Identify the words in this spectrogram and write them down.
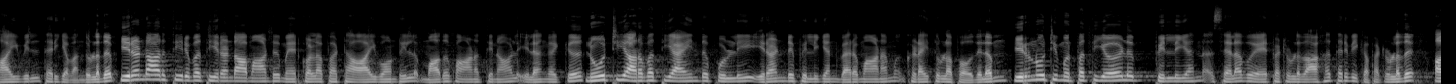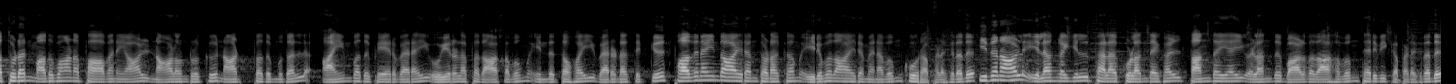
ஆய்வில் தெரிய வந்துள்ளது இரண்டாயிரத்தி இருபத்தி இரண்டாம் ஆண்டு மேற்கொள்ளப்பட்ட ஆய்வொன்றில் மதுபானத்தினால் இலங்கைக்கு நூற்றி அறுபத்தி ஐந்து புள்ளி இரண்டு பில்லியன் வருமானம் கிடைத்துள்ள போதிலும் இருநூற்றி முப்பத்தி ஏழு பில்லியன் செலவு ஏற்பட்டுள்ளதாக தெரிவிக்கப்பட்டுள்ளது. அத்துடன் மதுபான பாவனையால் நாளொன்றுக்கு நாற்பது முதல் ஐம்பது பேர் வரை உயிரிழப்பதாகவும் இந்த தொகை வருடத்திற்கு பதினைந்தாயிரம் தொடக்கம் இருபதாயிரம் எனவும் கூறப்படுகிறது. இதனால் இலங்கையில் பல குழந்தைகள் தந்தையை இழந்து வாழ்வதாகவும் தெரிவிக்கப்படுகிறது.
